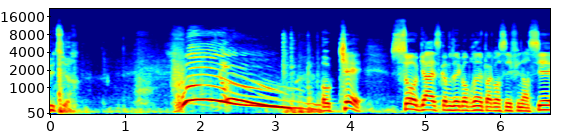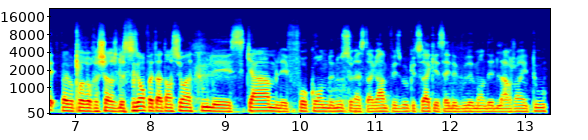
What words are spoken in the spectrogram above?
futurs. OK. So, guys, comme vous avez compris, on n'est pas conseiller financier. Faites vos propres recherches de décision. Faites attention à tous les scams, les faux comptes de nous sur Instagram, Facebook et tout ça qui essayent de vous demander de l'argent et tout.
